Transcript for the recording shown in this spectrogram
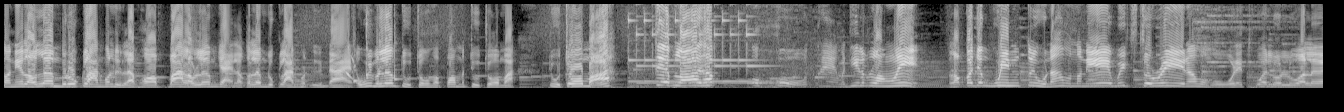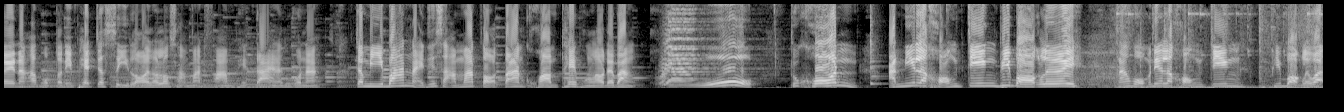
ตอนนี้เราเริ่มรุกรานคนอื่นแล้วพอบ้านเราเริ่มใหญ่เราก็เริ่มรุกรานคนอื่นได้อุ้ยมันเริ่มจู่โจมอะป้อมมันจู่โจมอะจู่โจมเหรอเรียบร้อยครับ โอ้โห แตกไปที่เรียบร้อยเราก็ยังวินอยู่นะผมตอนนี้วิกตอรี่นะผมโอ้โหได้ถ้วยรัวๆเลยนะครับผมตอนนี้เพชรจะ 400 แล้วเราสามารถฟาร์มเพชรได้นะทุกคนนะ จะมีบ้านไหนที่สามารถต่อต้านความเทพของเราได้บ้างโอ้โหทุกคนอันนี้แหละของจริงพี่บอกเลยนะผมอันนี้แหละของจริง พี่บอกเลยว่า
